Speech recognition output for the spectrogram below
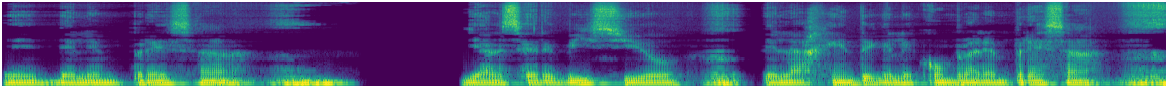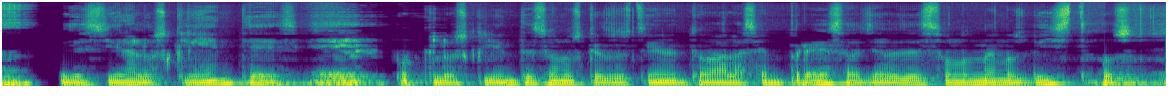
eh, de la empresa y al servicio de la gente que le compra a la empresa, es decir, a los clientes, porque los clientes son los que sostienen todas las empresas y a veces son los menos vistos.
